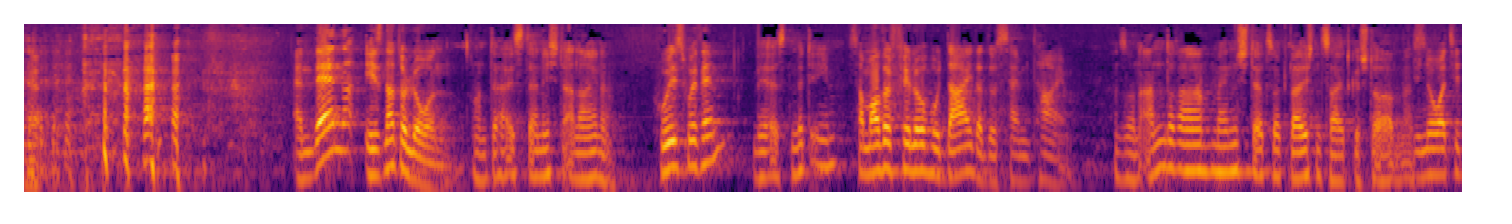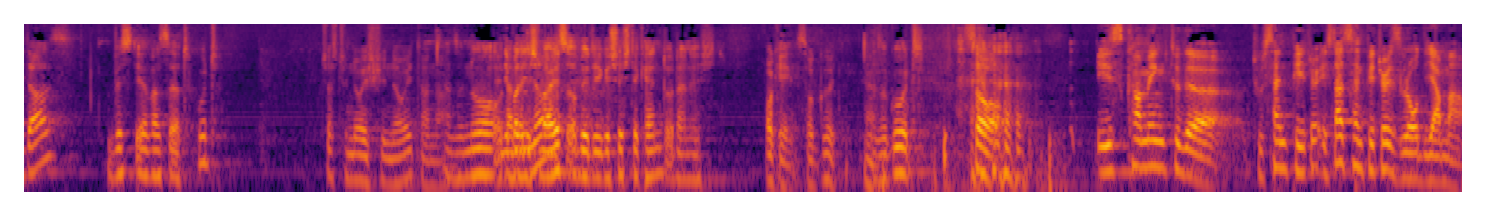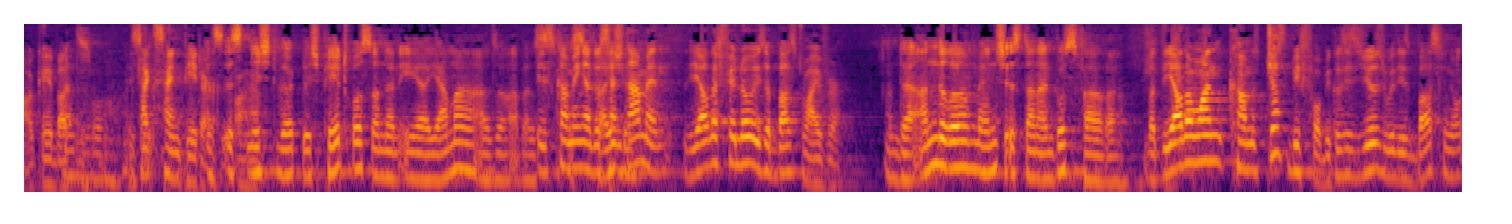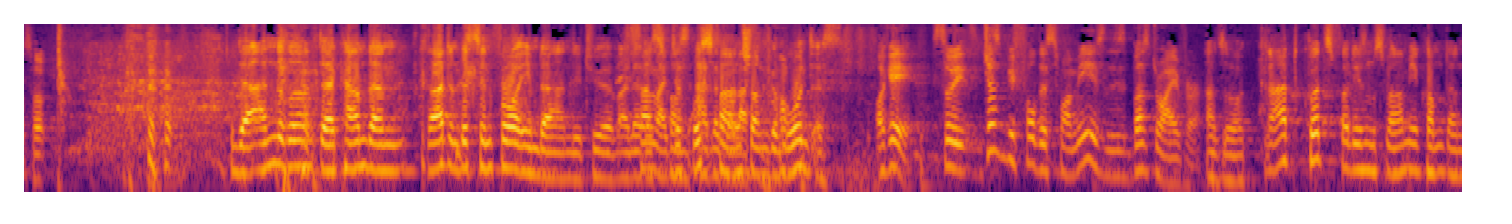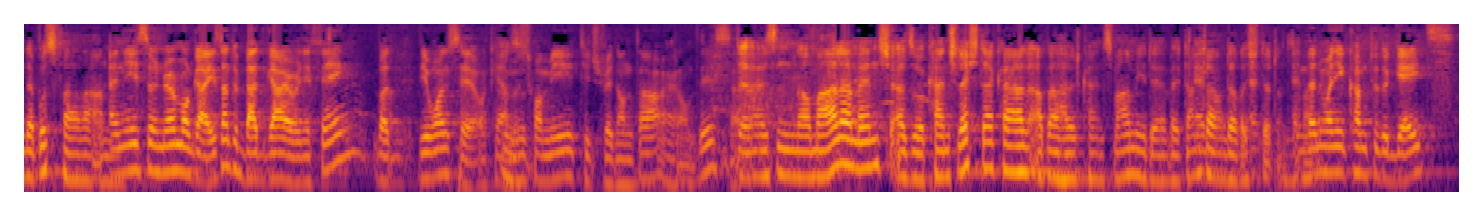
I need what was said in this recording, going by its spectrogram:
and then he's not alone. Und da ist er nicht alleine. Who is with him? Wer ist mit ihm? Some other fellow who died at the same time. Also ein anderer Mensch, der zur gleichen Zeit gestorben You ist. know what he does? Wisst ihr, was er tut? Just to know if you know it or not. Also nur, Anybody damit ich know? weiß, ob ihr die Geschichte kennt oder nicht. Okay, so good. Yeah. Also gut. So he's coming to the to Saint Peter. It's not Saint Peter, it's Lord Yama. Okay, but Also, it's like Saint Peter. Es ist Uh-huh. nicht wirklich Petrus, sondern eher Jammer. Also, aber es He's coming at the same time, and the other fellow is a bus driver. Und der andere Mensch ist dann ein Busfahrer. But the other one comes just before because he's used with his bus, you know. So Und der andere, der kam dann gerade ein bisschen vor ihm da an die Tür, weil er Some das vom Busfahren schon gewohnt ist. Okay, so it's just before the Swami is this bus driver, Also gerade kurz vor diesem Swami kommt dann der Busfahrer an. and he's a normal guy. He's not a bad guy or anything, but they won't say, okay, I'm a Swami, teach Vedanta and all this. Der ist ein normaler Mensch, also kein schlechter Kerl, aber halt kein Swami, der Vedanta unterrichtet und so weiter. and then when you come to the gates,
